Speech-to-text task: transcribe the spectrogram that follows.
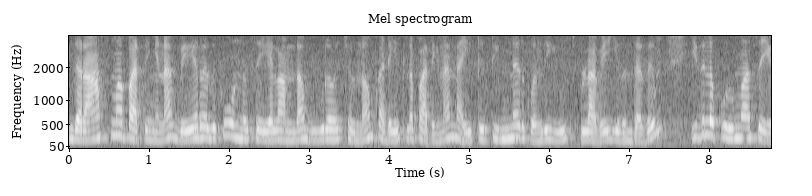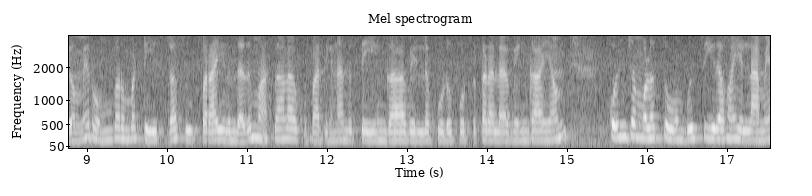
இந்த ராஸ்மா பார்த்தீங்கன்னா வேறு ஒன்று செய்யலாம் தான் ஊற வச்சுருந்தோம். கடைசியில் பார்த்தீங்கன்னா நைட்டு டின்னருக்கு வந்து யூஸ்ஃபுல்லாகவே இருந்தது. இதில் குருமா செய்யவுமே ரொம்ப ரொம்ப டேஸ்ட்டாக சூப்பராக இருந்தது. மசாலாவுக்கு பார்த்திங்கன்னா அந்த தேங்காய் வெள்ளைப்பூடு பொட்டுக்கடலை வெங்காயம் கொஞ்சம் போல் சோம்பு சீரகம் எல்லாமே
